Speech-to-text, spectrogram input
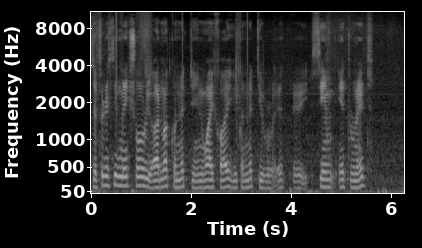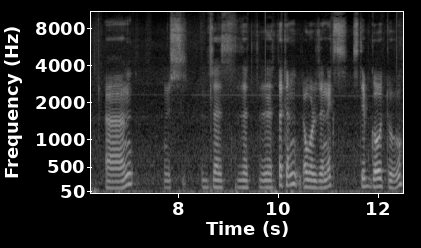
The first thing, make sure you are not connected in Wi-Fi. You connect your uh, uh, SIM Ethernet, and this, the the second or the next step, go to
